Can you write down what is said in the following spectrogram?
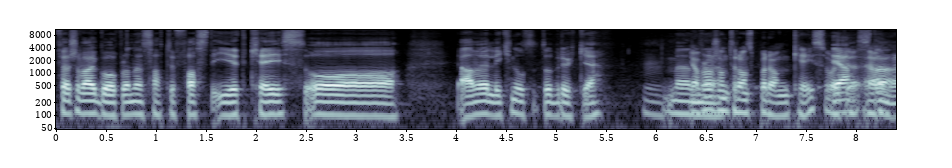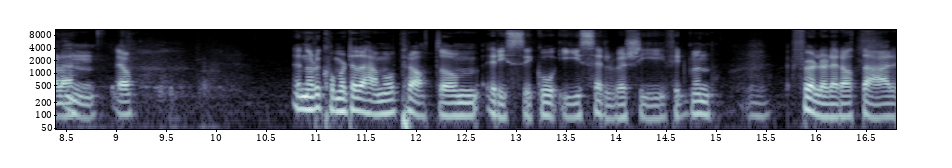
Før så var GoPro den satt jo fast i et case og ja, veldig knotete å bruke. Mm. Men Ja, for det var eh, sånn transparent case, var det Ja, ikke? stemmer det. Mm, ja. Når det kommer til det her med å prate om risiko i selve skifilmen, Mm. føler dere at det er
